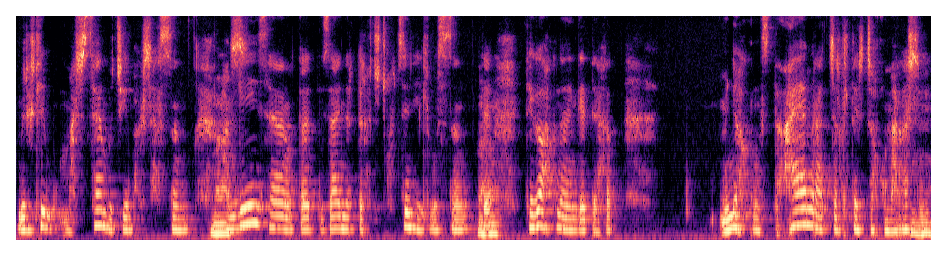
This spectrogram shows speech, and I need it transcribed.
мэрэгжлийн маш сайн бүжгийн багш авсан. Хамгийн сайн одоо дизайнер дээр очиж хувцсыг хэлгүүлсэн. Тий. Тэгээ охиноо ингээд яхад миний охин өстө амар аж аргалтай ирж байгаа маргааш нь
